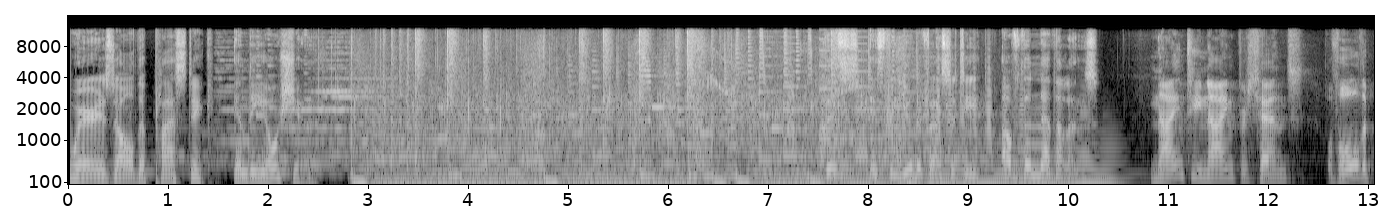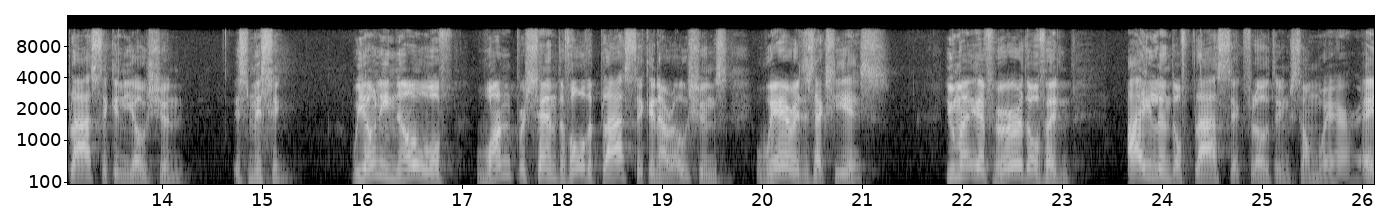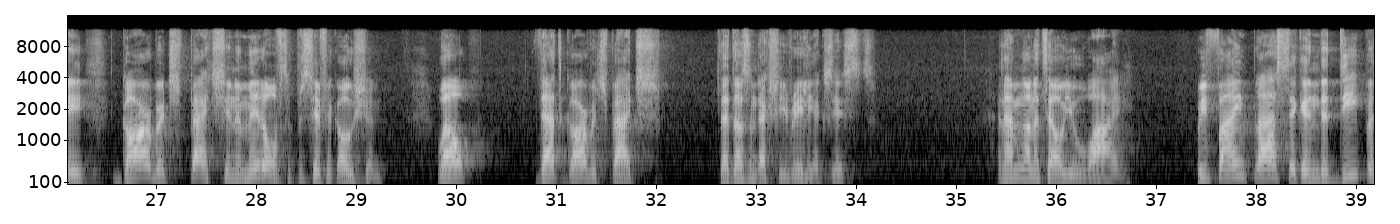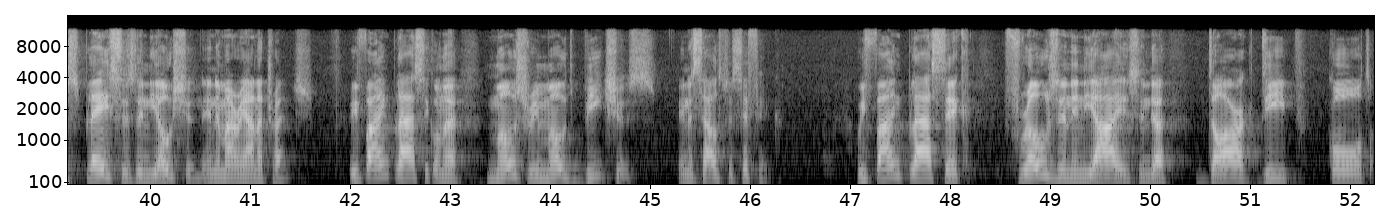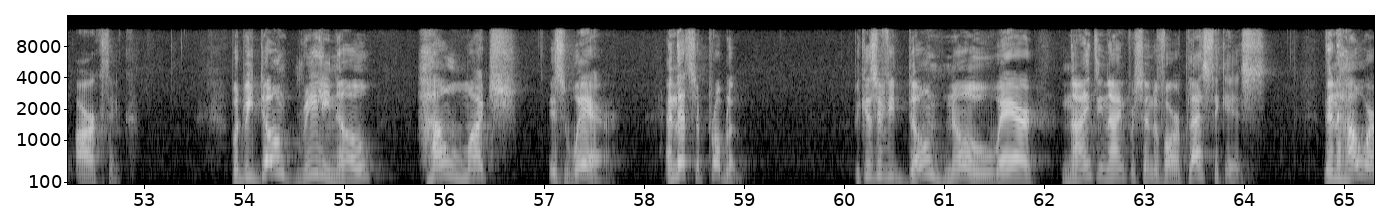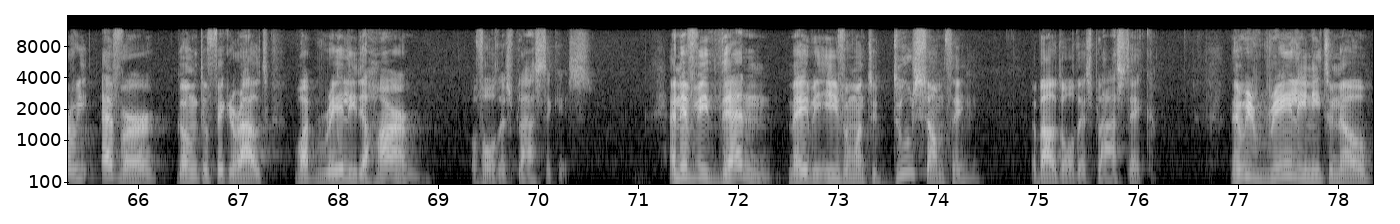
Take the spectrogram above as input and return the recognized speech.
Where is all the plastic in the ocean? This is the University of the Netherlands. 99% of all the plastic in the ocean is missing. We only know of 1% of all the plastic in our oceans where it actually is. You may have heard of an island of plastic floating somewhere, a garbage patch in the middle of the Pacific Ocean. Well, that garbage patch, that doesn't actually really exist. And I'm going to tell you why. We find plastic in the deepest places in the ocean, in the Mariana Trench. We find plastic on the most remote beaches in the South Pacific. We find plastic frozen in the ice in the dark, deep, cold Arctic. But we don't really know how much is where. And that's a problem. Because if we don't know where 99% of our plastic is, then how are we ever going to figure out what really the harm of all this plastic is? And if we then maybe even want to do something about all this plastic, then we really need to know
